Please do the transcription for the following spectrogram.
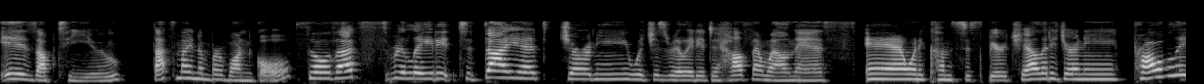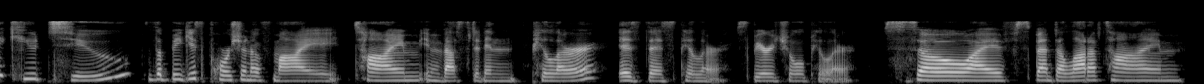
is up to you. That's my number one goal. So that's related to diet journey, which is related to health and wellness. And when it comes to spirituality journey, probably Q2, the biggest portion of my time invested in pillar is this pillar, spiritual pillar. So I've spent a lot of time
